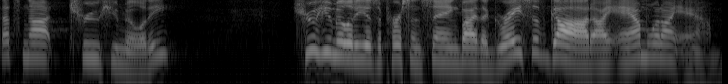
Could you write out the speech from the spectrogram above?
that's not true humility. True humility is a person saying, By the grace of God, I am what I am.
